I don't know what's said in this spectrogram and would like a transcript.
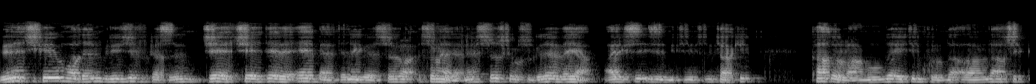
Yöneticilik bu maddenin birinci fıkrasının C, Ç, D ve E bentlerine göre sona erenler söz konusu görev veya ayrıksız izin bitimi mütakip kadroların bulunduğu eğitim kurumunda alanında açık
